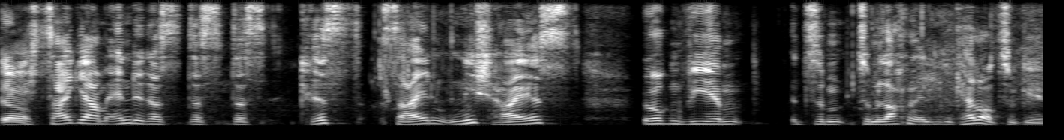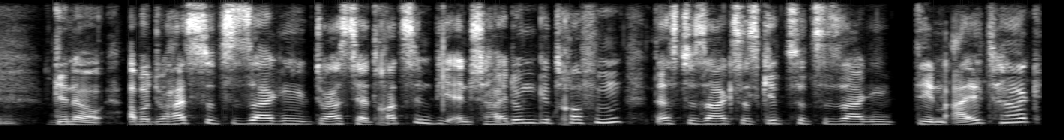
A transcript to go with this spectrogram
ja. Ich zeige ja am Ende, dass, dass, dass Christ sein nicht heißt, irgendwie zum, zum Lachen in den Keller zu gehen. Genau, aber du hast sozusagen, du hast ja trotzdem die Entscheidung getroffen, dass du sagst, es gibt sozusagen den Alltag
